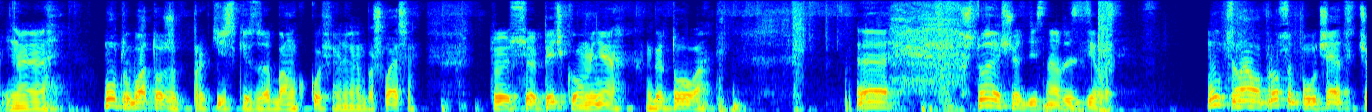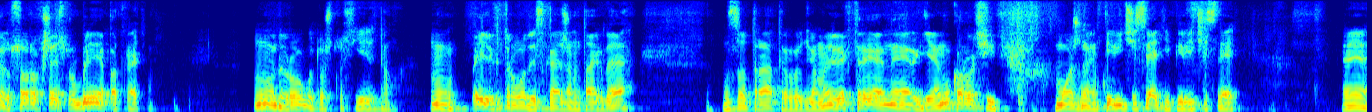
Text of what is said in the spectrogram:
Э, ну, труба тоже практически за банку кофе мне обошлась. То есть все, печка у меня готова. Э, что еще здесь надо сделать? Ну, цена вопроса получается, что, 46 рублей я потратил. Ну, дорогу то, что съездил. Ну, электроды, скажем так, да. Затраты уйдем. Электроэнергия. Ну, короче, можно перечислять и перечислять. Э,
